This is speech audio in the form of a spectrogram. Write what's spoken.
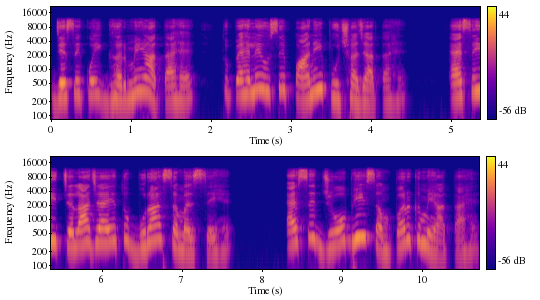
जैसे कोई घर में आता है तो पहले उसे पानी पूछा जाता है। ऐसे ही चला जाए तो बुरा समझते हैं। ऐसे जो भी संपर्क में आता है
